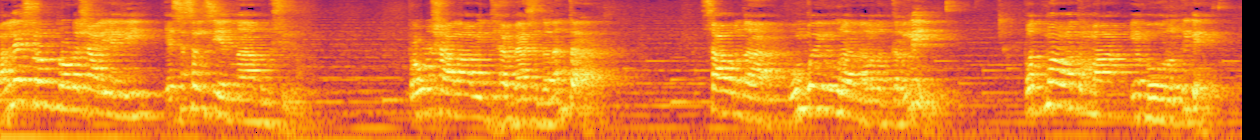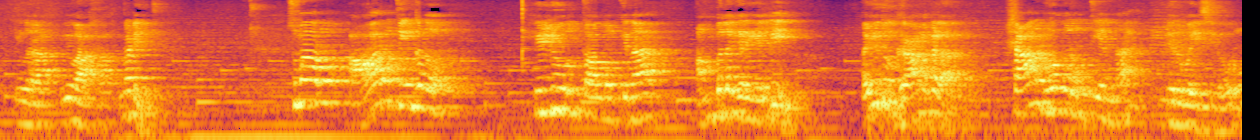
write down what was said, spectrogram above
ಮಲ್ಲೇಶ್ವರಂ ಪ್ರೌಢಶಾಲೆಯಲ್ಲಿ ಎಸ್ ಎಸ್ ಎಲ್ ಸಿಯನ್ನು ಮುಗಿಸಿದರು. ಪ್ರೌಢಶಾಲಾ ವಿದ್ಯಾಭ್ಯಾಸದ ನಂತರ ಸಾವಿರದ ಒಂಬೈನೂರ ನಲವತ್ತರಲ್ಲಿ ಪದ್ಮಾವತಮ್ಮ ಎಂಬುವರೊಂದಿಗೆ ಇವರ ವಿವಾಹ ನಡೆಯಿತು. ಸುಮಾರು ಆರು ತಿಂಗಳು ಹಿರಿಯೂರು ತಾಲೂಕಿನ ಅಂಬಲಗೆರೆಯಲ್ಲಿ ಐದು ಗ್ರಾಮಗಳ ಶಾನುಭೋಗ ವೃತ್ತಿಯನ್ನ ನಿರ್ವಹಿಸಿದವರು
